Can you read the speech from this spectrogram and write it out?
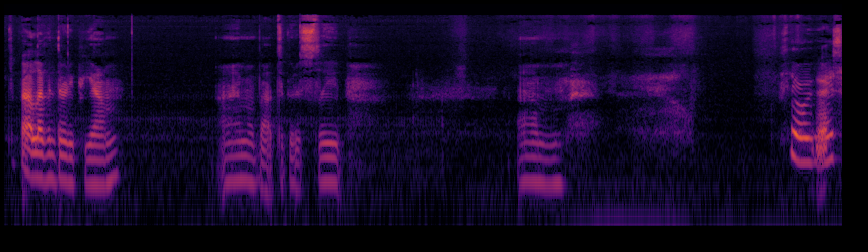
It's about 11:30 p.m. I'm about to go to sleep. Um Sorry guys.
